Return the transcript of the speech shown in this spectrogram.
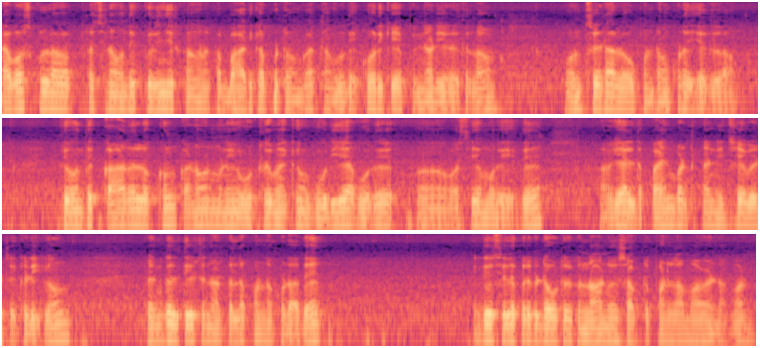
லவர்ஸ்குள்ள பிரச்சனை வந்து பிரிஞ்சிருக்காங்கனாக்கா பாதிக்கப்பட்டவங்க தங்களுடைய கோரிக்கையை பின்னாடி எழுதலாம். ஒன் சைடாக லவ் பண்ணுறவங்க கூட எழுதலாம். இது வந்து காதலுக்கும் கணவன் மனைவி ஒற்றுமைக்கும் உரிய ஒரு வசிய முறை இது. ஆகையால் இதை பயன்படுத்துக்க நிச்சய வெற்றி கிடைக்கும். பெண்கள் தீட்டு நாட்களில் பண்ணக்கூடாது. இது சில பேருக்கு டவுட் இருக்குது நான்வெஜ் சாப்பிட்டு பண்ணலாமா வேண்டாமான்னு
